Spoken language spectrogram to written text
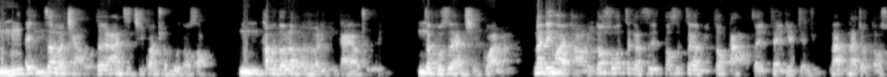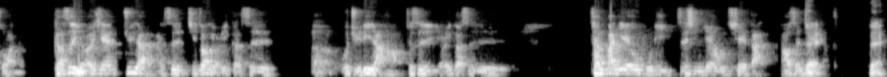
嗯哼，哎，这么巧，我这个案子机关全部都受理。嗯，他们都认为合理，应该要处理。这不是很奇怪吗？那另外，好，你都说这个是都是这个民众刚好这这一天检举，那那就都算了。可是有一些居然还是，其中有一个是，呃，我举例啊哈，就是有一个是。承办业务不力，执行业务懈怠，然后申请两次。对，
